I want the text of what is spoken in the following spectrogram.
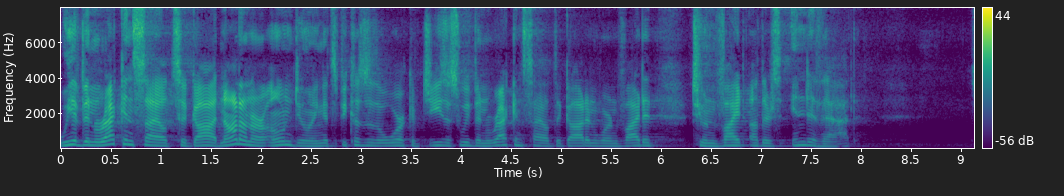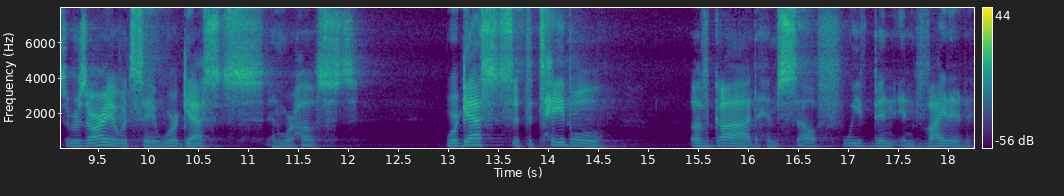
we have been reconciled to God, not on our own doing, it's because of the work of Jesus. We've been reconciled to God and we're invited to invite others into that. So Rosaria would say, We're guests and we're hosts. We're guests at the table of God Himself. We've been invited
